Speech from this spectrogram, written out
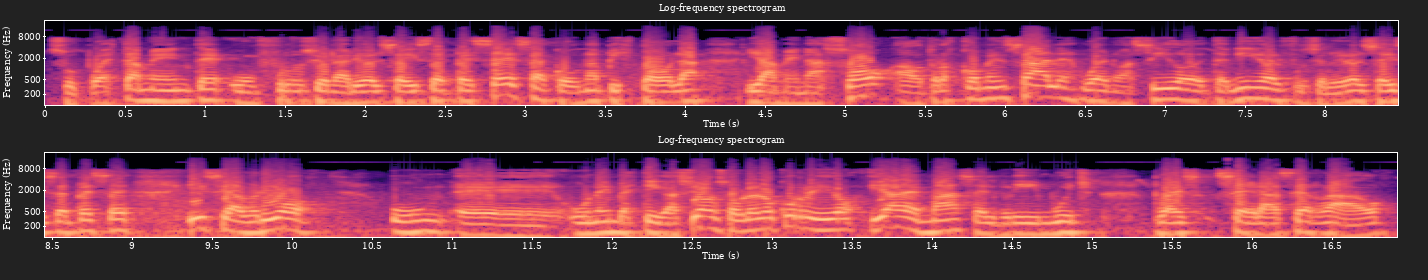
Supuestamente un funcionario del 6CPC sacó una pistola y amenazó a otros comensales. Bueno, ha sido detenido el funcionario del 6CPC y se abrió un, eh, una investigación sobre lo ocurrido y además el Greenwich pues será cerrado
